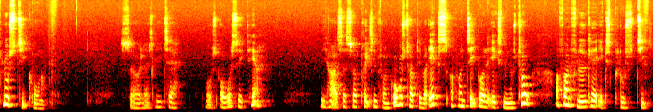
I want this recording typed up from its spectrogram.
plus 10 kroner. Så lad os lige tage vores oversigt her. Vi har altså så prisen for en kokostop, det var x, og for en tebolle x minus 2, og for en flødekage x plus 10.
